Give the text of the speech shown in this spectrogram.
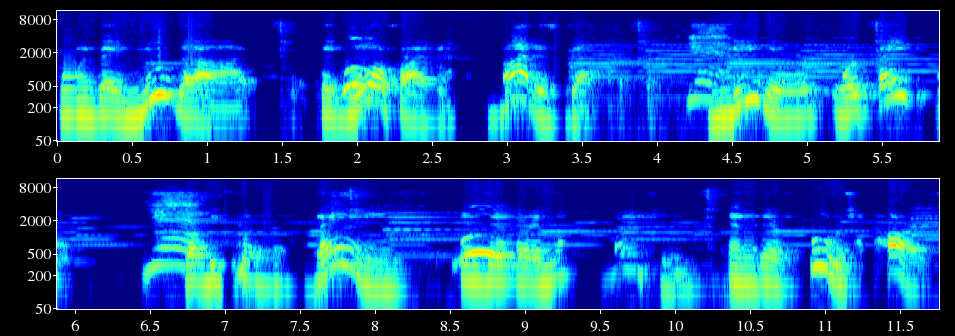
when they knew God, they glorified not as God. Yeah. Neither were faithful. Yeah. But because vain in their imagination and their foolish hearts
